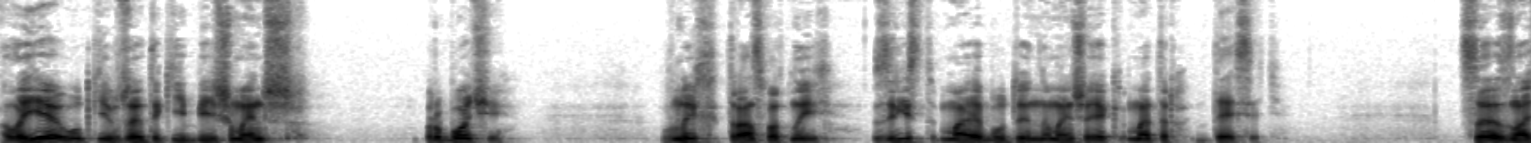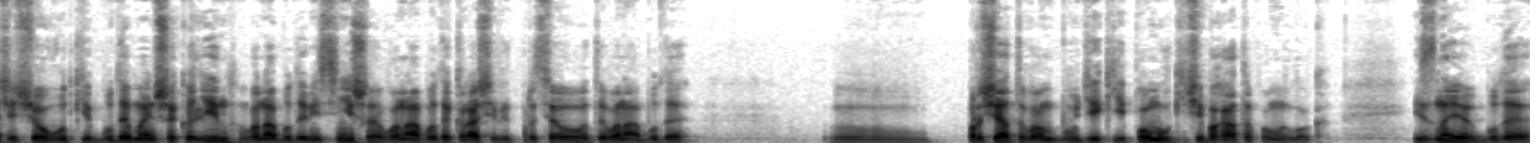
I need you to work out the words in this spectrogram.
Але є вудки вже такі більш-менш робочі. В них транспортний зріст має бути не менше як метр десять. Це значить, що у вудки буде менше колін, вона буде міцніша, вона буде краще відпрацьовувати, вона буде е, прощати вам будь-які помилки чи багато помилок. І з нею буде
